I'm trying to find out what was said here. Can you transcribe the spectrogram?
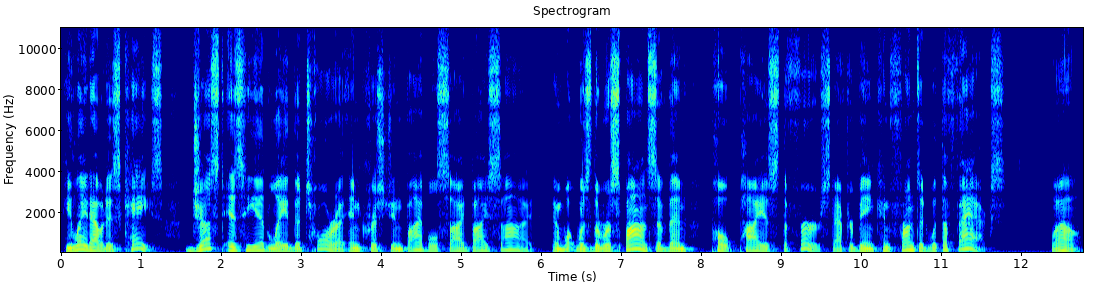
He laid out his case, just as he had laid the Torah and Christian Bible side by side. And what was the response of then Pope Pius I after being confronted with the facts? Well,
